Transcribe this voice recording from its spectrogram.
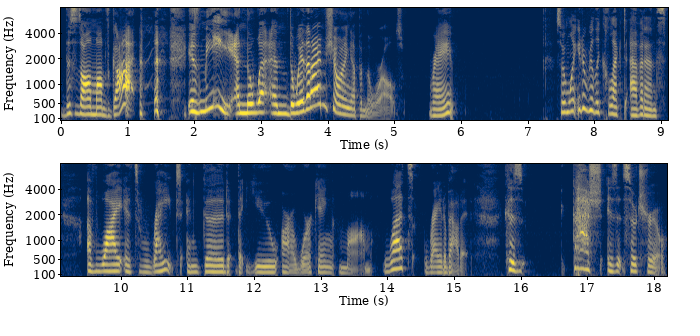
this is all mom's got is me and the way, and the way that I'm showing up in the world, right? So I want you to really collect evidence of why it's right and good that you are a working mom. What's right about it? Because, gosh, is it so true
